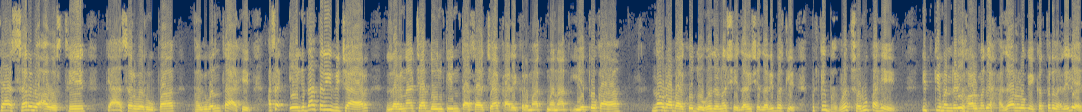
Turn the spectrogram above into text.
त्या सर्व अवस्थेत त्या सर्व रूपात भगवंत आहेत. असा एकदा तरी विचार लग्नाच्या दोन तीन तासाच्या कार्यक्रमात मनात येतो का? नवरा बायको दोघ जण शेजारी शेजारी बसले. पण ते भगवत स्वरूप आहे. इतकी मंडळी हॉलमध्ये हजार लोक एकत्र झालेले आहेत.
